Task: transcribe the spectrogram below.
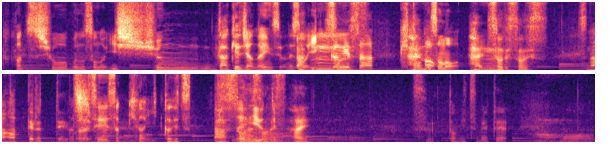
発勝負のその一瞬だけじゃないんですよね。その1か月あってのそのはい。そうですそうです。つながってるっていうだから制作期間1か月あそうです言っても。はい。ずっと見つめても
